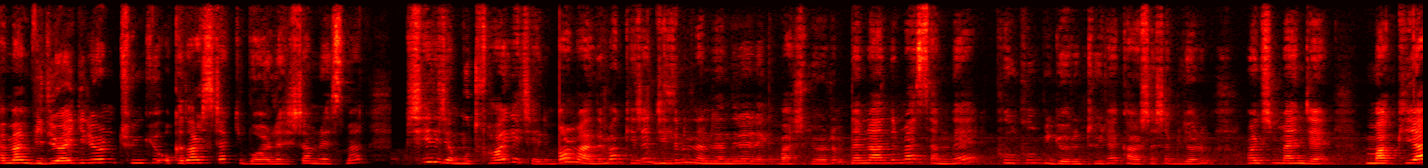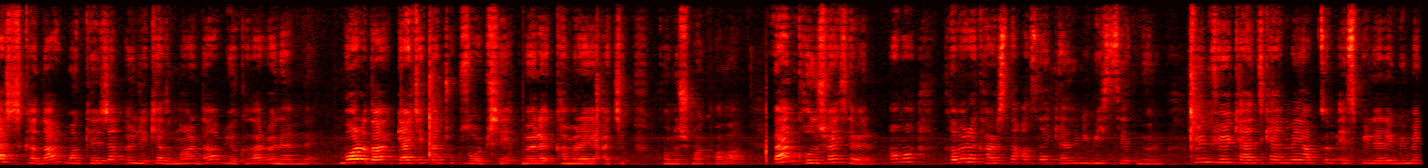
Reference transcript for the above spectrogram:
Hemen videoya giriyorum çünkü o kadar sıcak ki buharlaşacağım resmen. Bir şey diyeceğim mutfağa geçelim. Normalde makyaja cildimi nemlendirerek başlıyorum. Nemlendirmezsem de pul pul bir görüntüyle karşılaşabiliyorum. Onun için bence makyaj kadar makyajdan önceki adımlar da bir o kadar önemli. Bu arada gerçekten çok zor bir şey. Böyle kamerayı açıp konuşmak falan. Ben konuşmayı severim ama kamera karşısında asla kendim gibi hissetmiyorum. Çünkü kendi kendime yaptığım esprilere gülmek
